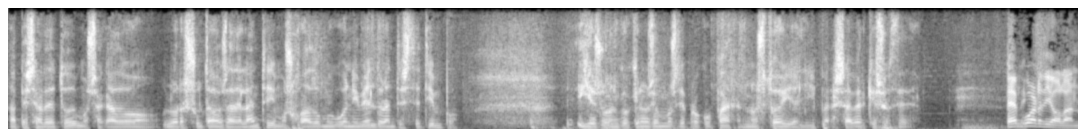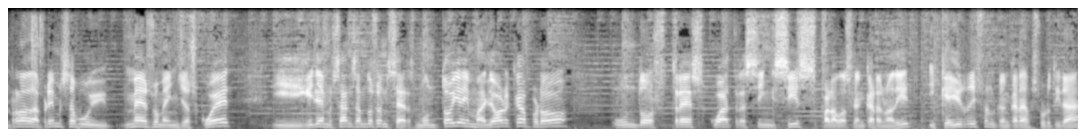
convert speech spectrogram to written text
A pesar de todo, hemos sacado los resultados adelante y hemos jugado muy buen nivel durante este tiempo. Y es lo único que nos hemos de preocupar. No estoy allí para saber qué sucede. Pep Guardiola, en roda de premsa avui més o menys escuet, i Guillem Sanz amb dos encerts, Montoya i Mallorca, però un, dos, tres, quatre, cinc, sis paraules que encara no ha dit, i Keirison, que encara sortirà,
